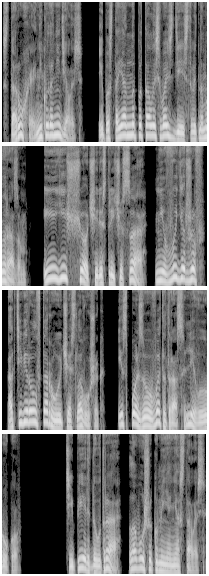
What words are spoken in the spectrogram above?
Старуха никуда не делась и постоянно пыталась воздействовать на мой разум. И еще через три часа, не выдержав, активировал вторую часть ловушек, использовав в этот раз левую руку. Теперь до утра ловушек у меня не осталось.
